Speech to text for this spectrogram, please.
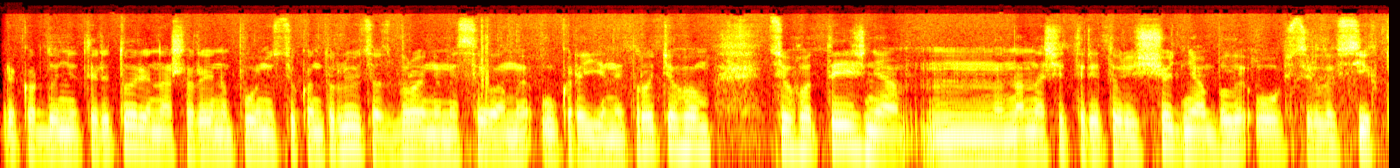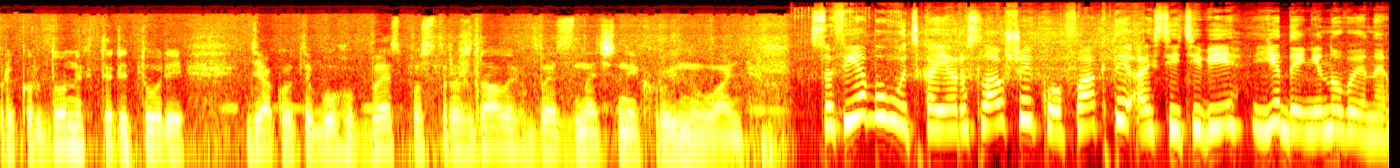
Прикордонні території нашого району повністю контролюються Збройними силами України. Протягом цього тижня на нашій території щодня були обстріли всіх прикордонних територій. Дякувати Богу, без постраждалих, без значних руйнувань. Софія Богуцька, Ярослав Шейко, Факти ICTV. Єдині новини.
